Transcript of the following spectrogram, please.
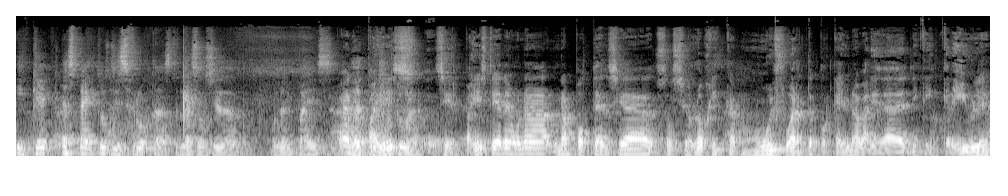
¿Y qué aspectos disfrutas de la sociedad o del país? el, país sí, el país tiene una, una, potencia sociológica muy fuerte porque hay una variedad étnica increíble,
